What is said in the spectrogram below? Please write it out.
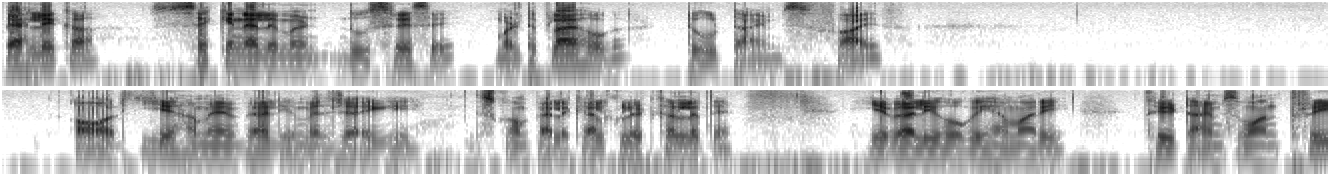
पहले का सेकेंड एलिमेंट दूसरे से मल्टीप्लाई होगा टू टाइम्स फाइव और ये हमें वैल्यू मिल जाएगी। इसको हम पहले कैलकुलेट कर लेते हैं। ये वैल्यू हो गई हमारी three times one three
